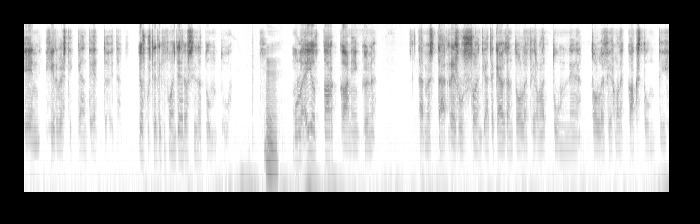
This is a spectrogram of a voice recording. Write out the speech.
en hirveästikään tee töitä. Joskus tietenkin voin tehdä, jos siltä tuntuu. Mm. Mulla ei ole tarkkaa niin kuin tämmöistä resurssointia, että käytän tolle firmalle tunnin, tolle firmalle kaksi tuntia,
